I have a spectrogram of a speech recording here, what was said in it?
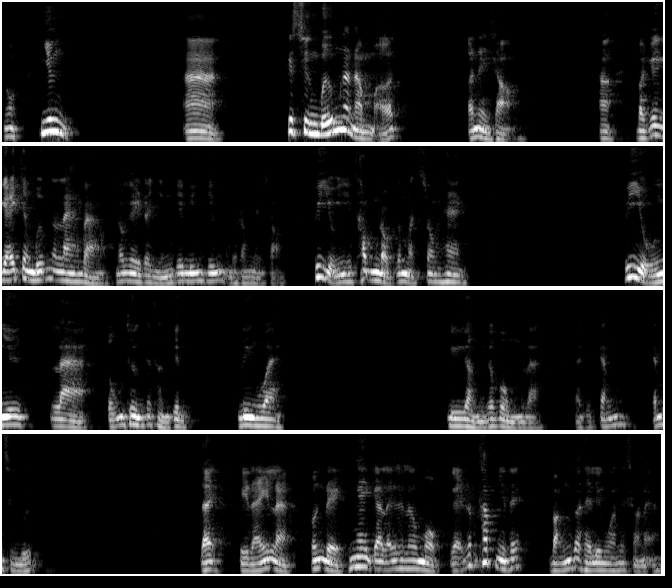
Đúng không? nhưng à cái xương bướm nó nằm ở ở nền sọ. À, và cái gãy chân bướm nó lan vào nó gây ra những cái biến chứng ở trong nền sọ. Ví dụ như thông độc cái mạch xoang hang. Ví dụ như là tổn thương cái thần kinh liên quan đi gần cái vùng là là cái cánh cánh xương bướm đây thì đấy là vấn đề, ngay cả lại level một gãy rất thấp như thế, vẫn có thể liên quan đến sọ não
